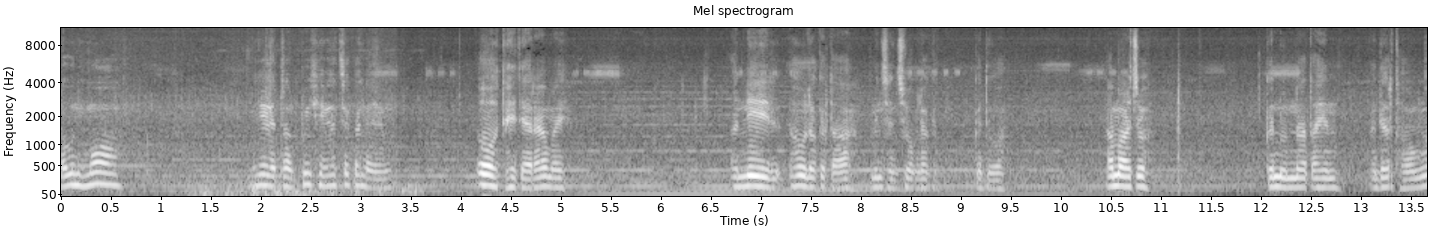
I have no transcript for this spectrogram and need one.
Lau ni mo, ni ya tan pui sih ngacak kan em. Oh, teh tera mai. Ani, hau lah kata, minsan sensuak lah kedua. Ama chu kanun na tahin hiện thong ngó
